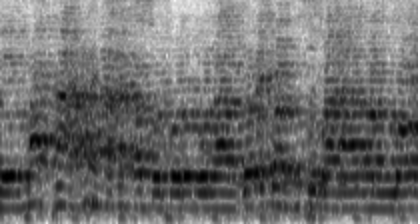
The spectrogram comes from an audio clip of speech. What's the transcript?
কাছে মাথা কত করব না জোরে কন সুবহানাল্লাহ।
